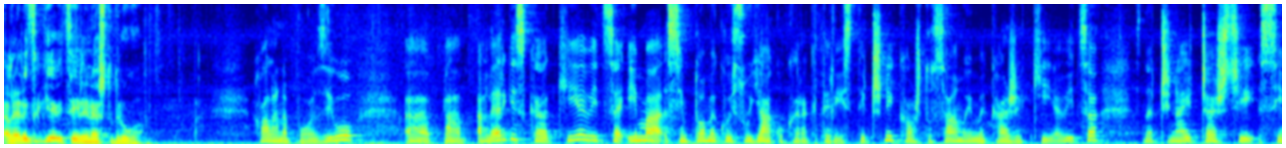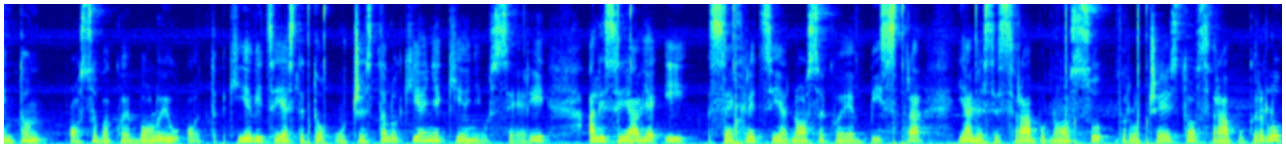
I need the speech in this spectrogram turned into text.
alergijska kijevica ili nešto drugo. Hvala na pozivu. Uh, Pa, alergijska kijevica ima simptome koji su jako karakteristični, kao što samo ime kaže kijevica. Znači, najčešći simptom osoba koje boluju od kijevice jeste to učestalo kijanje, kijanje u seriji, ali se javlja i sekrecija nosa koja je bistra, javlja se svrab u nosu vrlo često, svrab u grlu,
